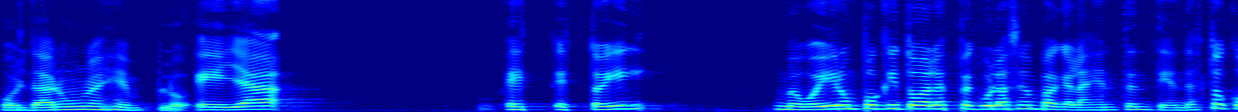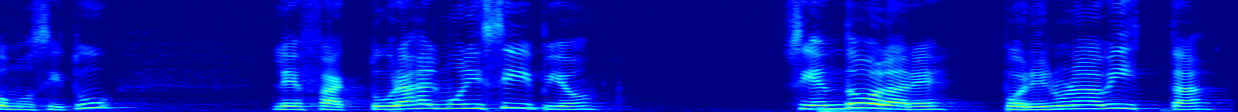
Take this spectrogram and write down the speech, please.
Por dar un ejemplo, ella, estoy, me voy a ir un poquito a la especulación para que la gente entienda. Esto como si tú le facturas al municipio 100 dólares por ir a una vista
